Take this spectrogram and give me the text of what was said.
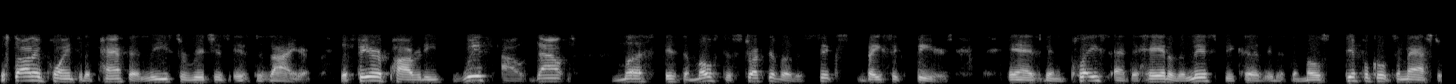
The starting point to the path that leads to riches is desire. The fear of poverty, without doubt, must is the most destructive of the six basic fears. It has been placed at the head of the list because it is the most difficult to master.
